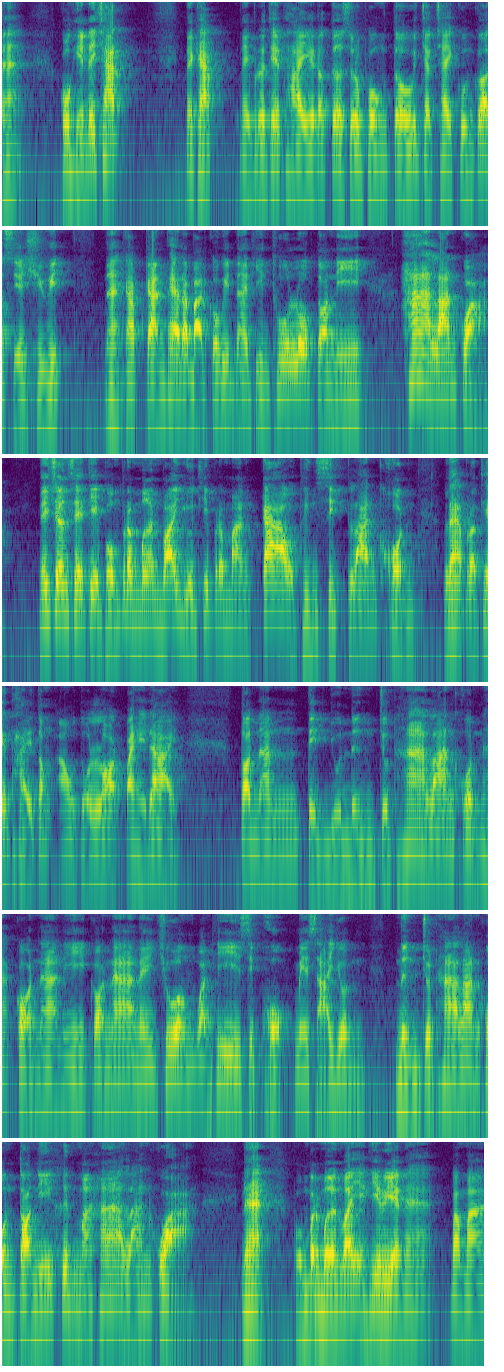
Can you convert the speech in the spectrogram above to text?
นะคงเห็นได้ชัดนะครับในประเทศไทย ดรสุรพงษ์โตวิจักชัยกุลก็เสียชีวิตนะครับการแพร่ระบาดโควิด -19 ทั่วโลกตอนนี้ 5 ล้านกว่า ในเชิงสถิติผมประเมินไว้อยู่ที่ประมาณ9ถึง10 ล้านคน และประเทศไทยต้องเอาตัวรอดไปให้ได้ ตอนนั้นติดอยู่ 1.5 ล้านคนฮะก่อนหน้านี้ก่อนหน้าในช่วงวันที่ 16 เมษายน 1.5 ล้านคนตอนนี้ขึ้นมา 5 ล้านกว่านะฮะผมประเมินไว้อย่างที่เรียนนะฮะประมาณ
